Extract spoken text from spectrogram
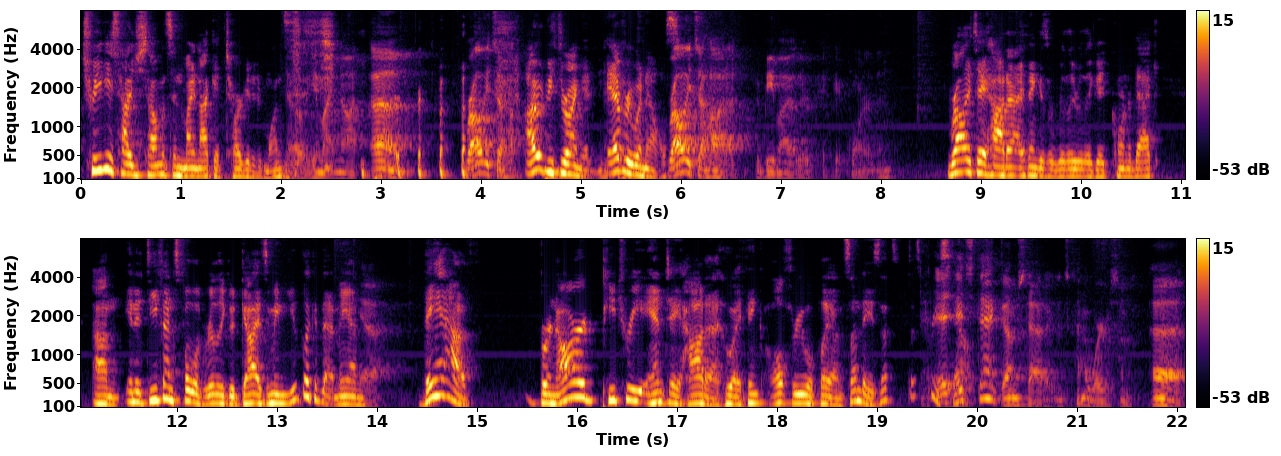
Tre'Vius Hodges Tomlinson might not get targeted once. no, he might not. Um, Raleigh Texada. I would be throwing it. Everyone else. Raleigh Texada would be my other pick at corner then. Raleigh Texada, I think, is a really, really good cornerback. Um, in a defense full of really good guys. I mean, you look at that man. Yeah. They have Bernard, Pitre, and Texada, who I think all three will play on Sundays. That's that's pretty It, stout. it's that gum static. It's kind of worrisome. Uh,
